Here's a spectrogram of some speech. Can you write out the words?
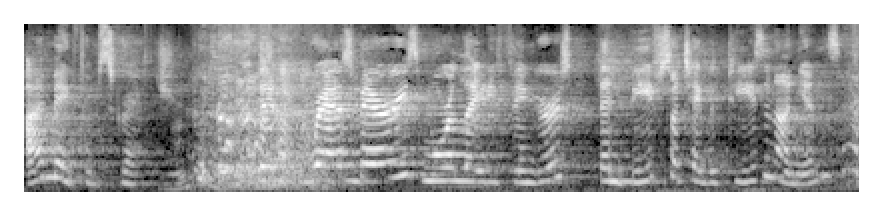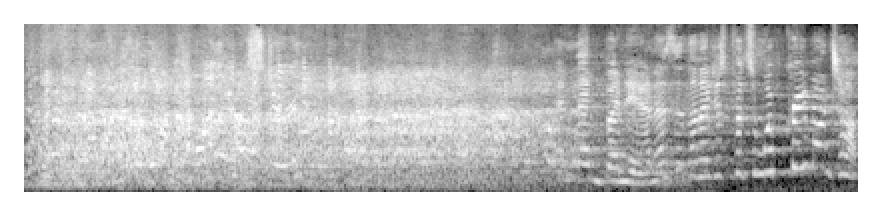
I made from scratch. then raspberries, more ladyfingers, then beef sauteed with peas and onions, more custard, and then bananas, and then I just put some whipped cream on top.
